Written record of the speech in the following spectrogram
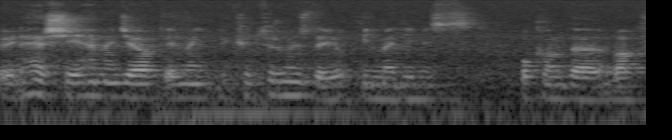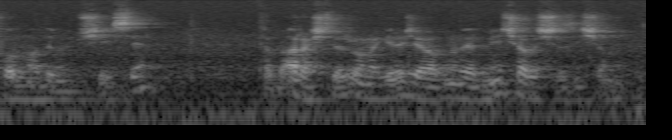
öyle her şeye hemen cevap verme bir kültürümüz de yok. Bilmediğimiz, o konuda vakıf olmadığımız bir şeyse tabi araştırır, ona göre cevabını vermeye çalışırız inşallah.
